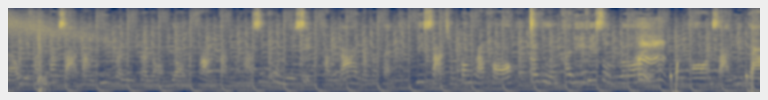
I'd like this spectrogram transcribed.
แล้วมีคำพิพากษาตามที่ประนีประนอมยอมความกันนะคะ ซึ่งคุณมีสิทธิ์ทำได้นะตั้งแต่ที่ศาลชั้นต้นรับฟ้องจนถึงคดีที่สุดเลยอุทธรณ์ศาลฎีกา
